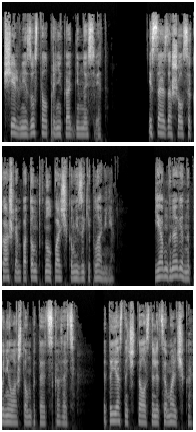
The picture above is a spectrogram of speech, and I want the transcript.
В щель внизу стал проникать дневной свет. Исайя зашелся кашлем, потом ткнул пальчиком в языки пламени. Я мгновенно поняла, что он пытается сказать. Это ясно читалось на лице мальчика,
